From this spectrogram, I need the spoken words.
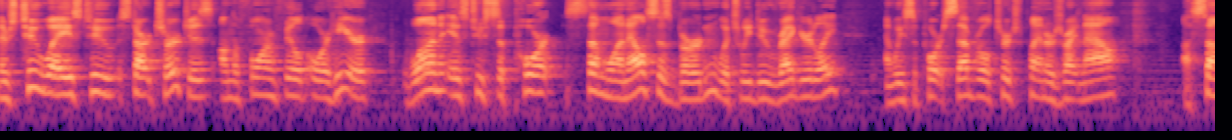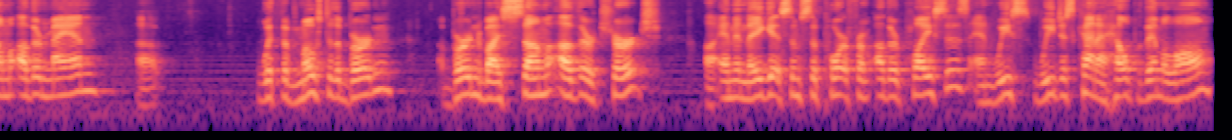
There's two ways to start churches on the forum field or here. One is to support someone else's burden, which we do regularly, and we support several church planters right now. Uh, some other man uh, with the most of the burden, uh, burdened by some other church, uh, and then they get some support from other places, and we, we just kind of help them along.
